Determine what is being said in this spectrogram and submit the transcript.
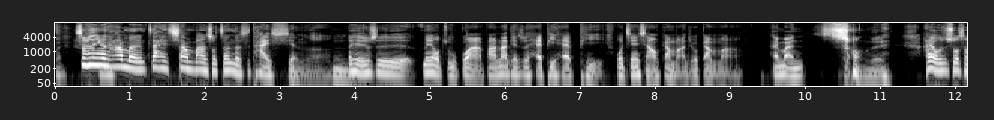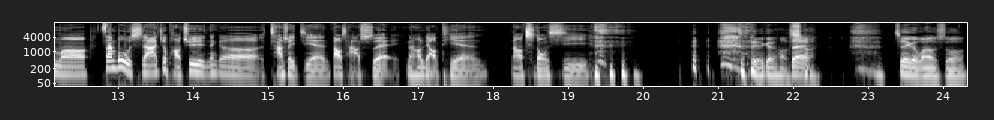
是不是因为他们在上班的时候真的是太闲了？嗯，而且就是没有主管，反正那天是 happy happy。我今天想要干嘛就干嘛，还蛮爽的。还有是说什么三不五时啊，就跑去那个茶水间倒茶水，然后聊天，然后吃东西。这里有一个很好笑。这个网友说：“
